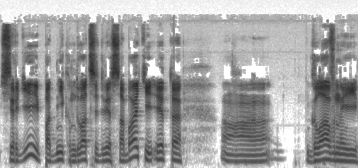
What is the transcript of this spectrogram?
Сергей под ником 22 собаки. Это э, главный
